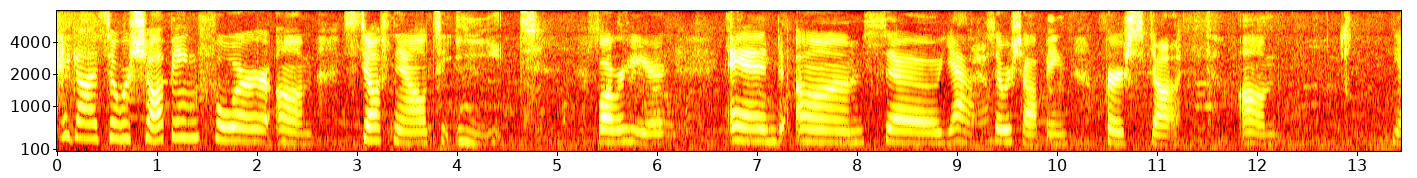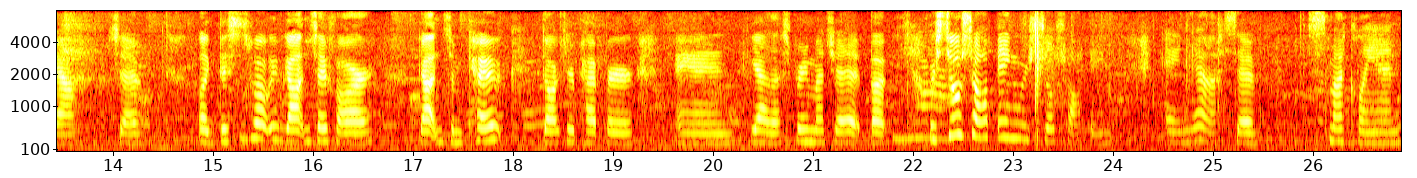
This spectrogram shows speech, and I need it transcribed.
Hey guys, so we're shopping for um, stuff now to eat while we're here. And um, so yeah, so we're shopping for stuff. Um, yeah, so like this is what we've gotten so far. Gotten some Coke, Dr. Pepper, and yeah, that's pretty much it. But we're still shopping, we're still shopping. And yeah, so this is my clan.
